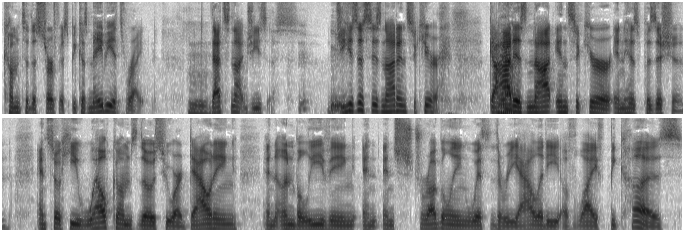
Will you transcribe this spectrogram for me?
come to the surface because maybe it's right. That's not jesus. Jesus is not insecure. God Yeah. is not insecure in his position. And so he welcomes those who are doubting and unbelieving and and struggling with the reality of life because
